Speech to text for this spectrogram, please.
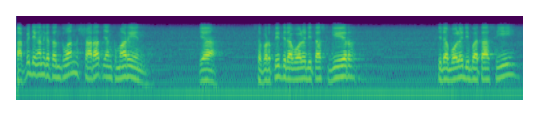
Tapi dengan ketentuan syarat yang kemarin. Ya, seperti tidak boleh ditasgir, tidak boleh dibatasi,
